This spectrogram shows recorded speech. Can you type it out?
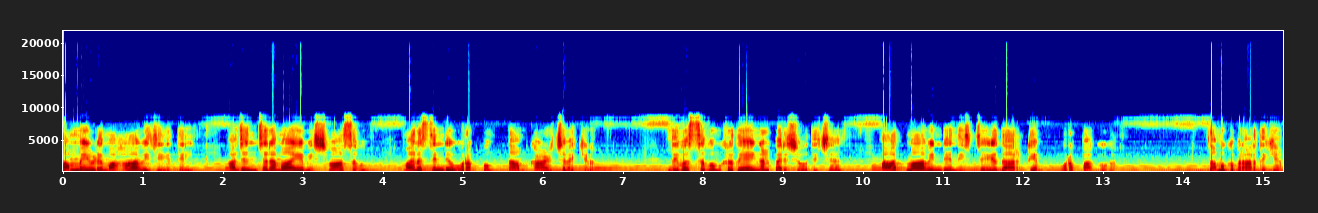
അമ്മയുടെ മഹാവിജയത്തിൽ അചഞ്ചലമായ വിശ്വാസവും മനസ്സിന്റെ ഉറപ്പും നാം കാഴ്ചവെക്കണം. ദിവസവും ഹൃദയങ്ങൾ പരിശോധിച്ച് ആത്മാവിന്റെ നിശ്ചയദാർഢ്യം ഉറപ്പാക്കുക. നമുക്ക് പ്രാർത്ഥിക്കാം.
